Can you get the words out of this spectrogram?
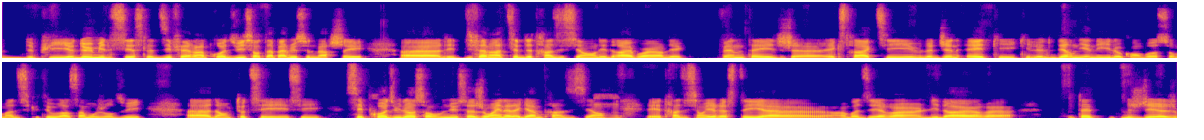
depuis 2006, différents produits sont apparus sur le marché. les différents types de transitions, les drivers, les Vintage, Extra Active, le Gen 8 qui, qui est le dernier né qu'on va sûrement discuter ensemble aujourd'hui. Donc, tous ces, ces, ces produits-là sont venus se joindre à la gamme Transition. Mm-hmm. Et Transition est resté, on va dire, un leader peut-être, je dirais, je,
